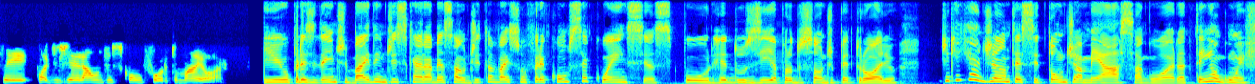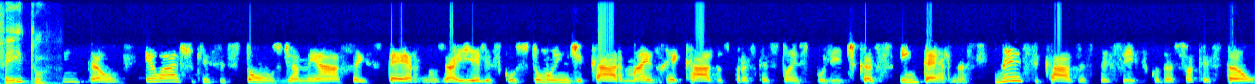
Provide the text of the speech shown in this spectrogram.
ser, pode gerar um desconforto maior. E o presidente Biden disse que a Arábia Saudita vai sofrer consequências por reduzir a produção de petróleo. De que, que adianta esse tom de ameaça agora? Tem algum efeito? Então, eu acho que esses tons de ameaça externos aí, eles costumam indicar mais recados para as questões políticas internas. Nesse caso específico da sua questão,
